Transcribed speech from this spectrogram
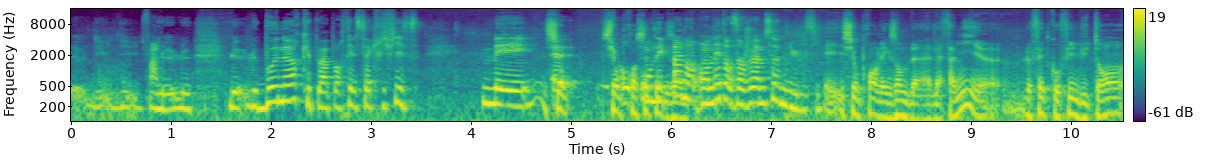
euh, du, enfin, le, le, le, bonheur que peut apporter le sacrifice. Mais. Si on, prend cet est on est dans un jeu à nul ici. Et si on prend l'exemple de, la famille, euh, le fait qu'au fil du temps,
